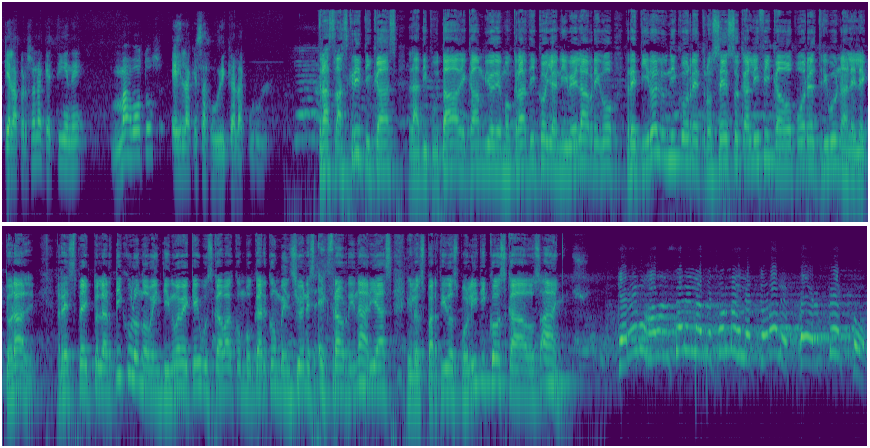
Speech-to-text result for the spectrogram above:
que la persona que tiene más votos es la que se adjudica la curul. Tras las críticas, la diputada de Cambio Democrático Yanibel Ábrego retiró el único retroceso calificado por el Tribunal Electoral respecto al artículo 99 que buscaba convocar convenciones extraordinarias en los partidos políticos cada dos años. Queremos avanzar en las reformas electorales, perfecto.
